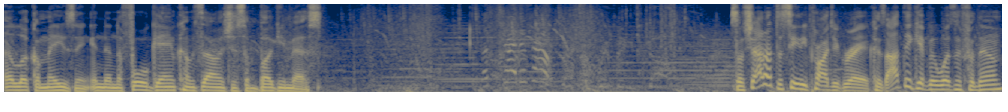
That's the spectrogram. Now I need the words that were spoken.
and look amazing, and then the full game comes out as just a buggy mess. So shout out to CD Projekt Red because I think if it wasn't for them,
